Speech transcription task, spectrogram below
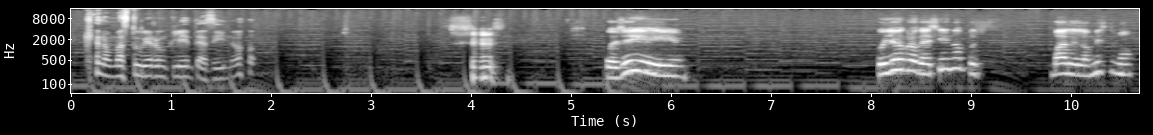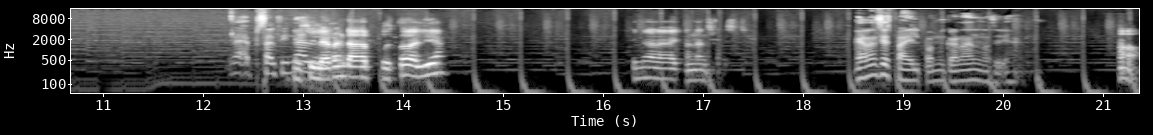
que nomás tuviera un cliente así, ¿no? Pues sí. Pues yo creo que sí, ¿no? Pues vale lo mismo. Eh, pues al Y final. si le renta pues todo el día, al final hay ganancias. Ganancias para él, para mi canal, no sé. Ah,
